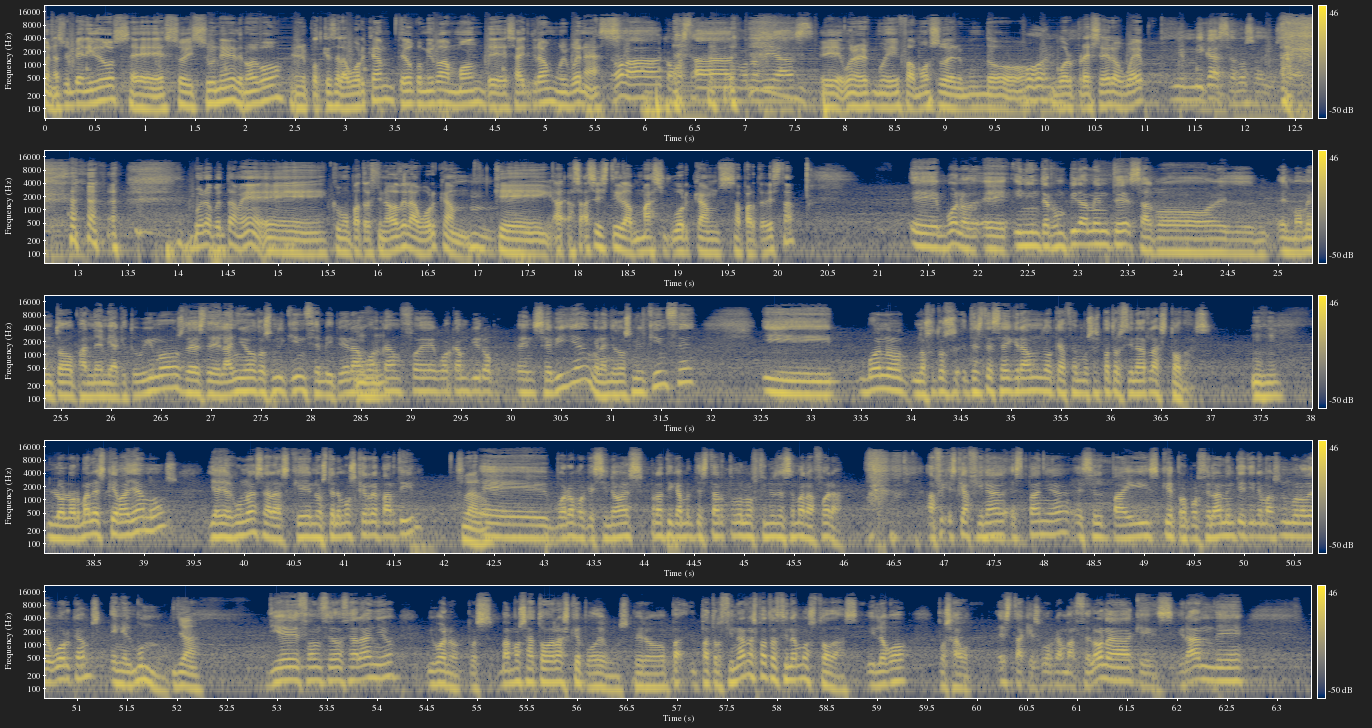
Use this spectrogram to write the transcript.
Buenas, bienvenidos. Eh, soy Sune de nuevo en el podcast de la WordCamp. Tengo conmigo a Mon de SiteGround. Muy buenas. Hola, ¿cómo estás? Buenos días. Eh, bueno, eres muy famoso en el mundo Bueno. WordPressero web. Ni en mi casa lo soy. o sea Bueno, cuéntame, eh, como patrocinador de la WordCamp, Mm. que ¿has has asistido a más WordCamps aparte de esta? Eh, bueno, eh, ininterrumpidamente, salvo el, el momento pandemia que tuvimos, desde el año 2015. Mi primera Ujú. WordCamp fue WordCamp Europe en Sevilla, en el año 2015. Y bueno, nosotros desde SiteGround lo que hacemos es patrocinarlas todas. Lo normal es que vayamos y hay algunas a las que nos tenemos que repartir Claro. Eh, bueno, porque si no es prácticamente estar todos los fines de semana fuera. Es que al final España es el país que proporcionalmente tiene más número de WordCamps en el mundo. ya. 10, 11, 12 al año y bueno, pues vamos a todas las que podemos, pero pa- patrocinarlas patrocinamos todas. Y luego, pues a esta que es WordCamp Barcelona, que es grande,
